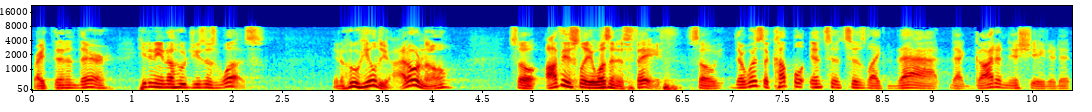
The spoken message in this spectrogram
right then and there. He didn't even know who Jesus was. You know, who healed you? I don't know. So obviously it wasn't his faith. So there was a couple instances like that that God initiated it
